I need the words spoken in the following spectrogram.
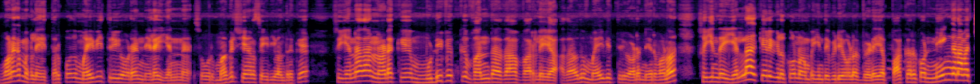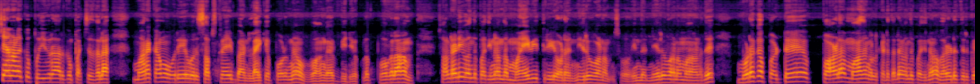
வணக்க மகளே தற்போது மைவி த்ரீயோட நிலை என்ன? ஸோ ஒரு மகிழ்ச்சியான செய்தி வந்திருக்கு. ஸோ என்ன தான் நடக்கு முடிவுக்கு வந்ததா வரலையா? அதாவது மைவித்ரியோட நிறுவனம். ஸோ இந்த எல்லா கேள்விகளுக்கும் நம்ம இந்த வீடியோவில் விடையை பார்க்க இருக்கோம். நீங்கள் நம்ம சேனலுக்கு புதிவராக இருக்கும் பட்சத்தில் மறக்காமல் ஒரே ஒரு சப்ஸ்கிரைப் அண்ட் லைக்கை போடுங்க. வாங்க வீடியோக்குள்ளே போகலாம். ஸோ ஆல்ரெடி வந்து பார்த்திங்கன்னா அந்த மைவித்ரியோட நிறுவனம். ஸோ இந்த நிறுவனமானது முடக்கப்பட்டு பல மாதங்கள் கிட்டத்தட்ட வந்து பார்த்திங்கன்னா வருடத்திற்கு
